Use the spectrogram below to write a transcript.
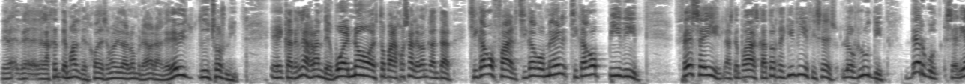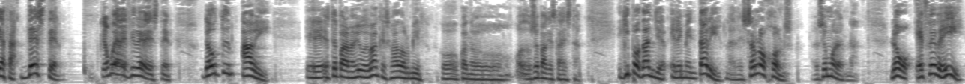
de, la gente Malder, joder, se me ha olvidado el nombre ahora, de David Duchovny, eh, Catalina Grande, bueno, esto para José le va a encantar, Chicago Fire, Chicago Mer, Chicago PD, CSI, las temporadas 14, 15 y 16, Los Lutti, Derwood, Seriaza, Dexter, ¿Qué voy a decir de Esther? Downton Abbey. Eh, este para mi amigo Iván que se va a dormir cuando, sepa que está esta. Equipo Danger, Elementary, la de Sherlock Holmes, la versión moderna. Luego FBI,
